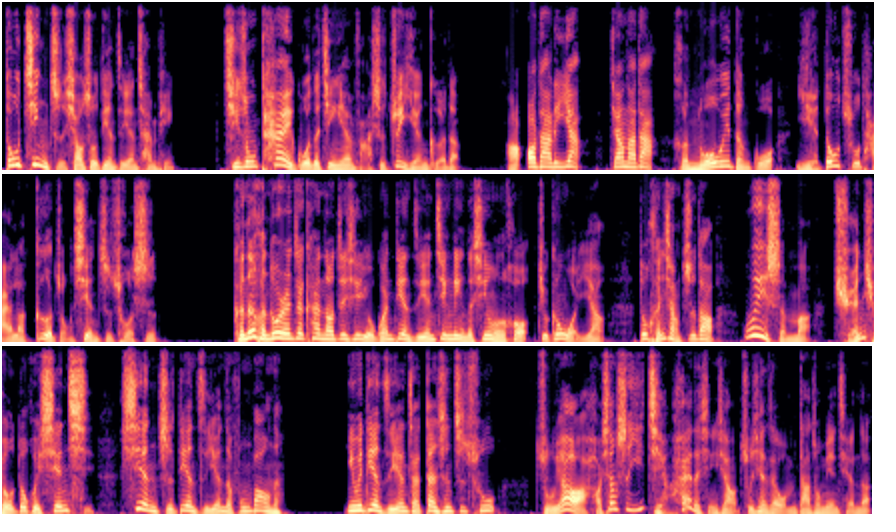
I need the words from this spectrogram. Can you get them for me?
都禁止销售电子烟产品。其中，泰国的禁烟法是最严格的，而澳大利亚、加拿大和挪威等国也都出台了各种限制措施。可能很多人在看到这些有关电子烟禁令的新闻后，就跟我一样，都很想知道为什么全球都会掀起限制电子烟的风暴呢？因为电子烟在诞生之初。主要啊，好像是以减害的形象出现在我们大众面前的，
